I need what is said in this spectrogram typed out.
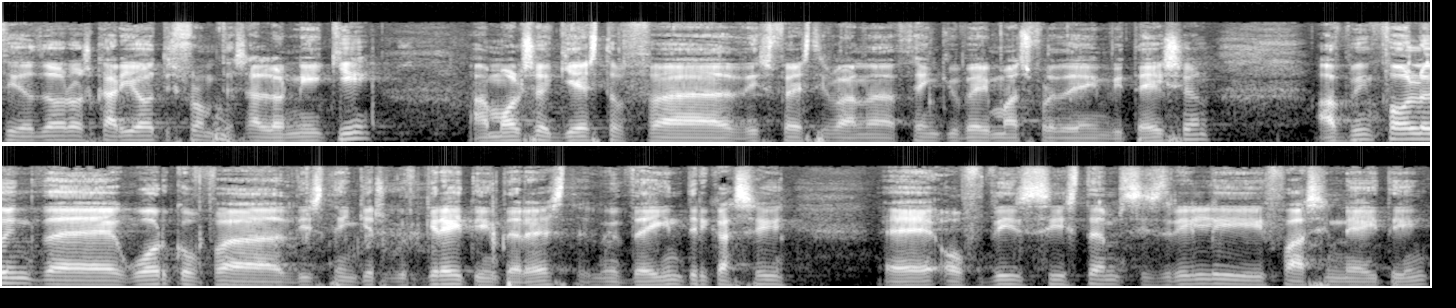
Theodoros Karyotis from Thessaloniki. I'm also a guest of uh, this festival, and uh, thank you very much for the invitation. I've been following the work of uh, these thinkers with great interest. The intricacy uh, of these systems is really fascinating.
